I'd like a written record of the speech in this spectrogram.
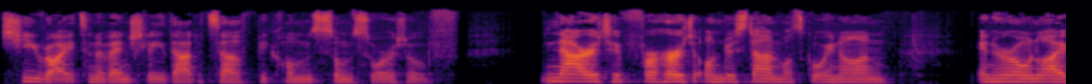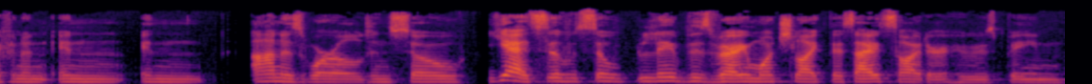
she writes and eventually that itself becomes some sort of narrative for her to understand what's going on in her own life and in in, in Anna's world. And so, yeah, so, so Lib is very much like this outsider who's been,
